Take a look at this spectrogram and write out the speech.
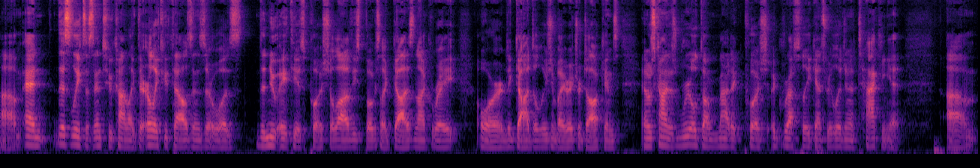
Um, and this leads us into kind of like the early 2000s. There was the new atheist push. A lot of these books, like God is Not Great or The God Delusion by Richard Dawkins. And it was kind of this real dogmatic push aggressively against religion, attacking it. Um,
